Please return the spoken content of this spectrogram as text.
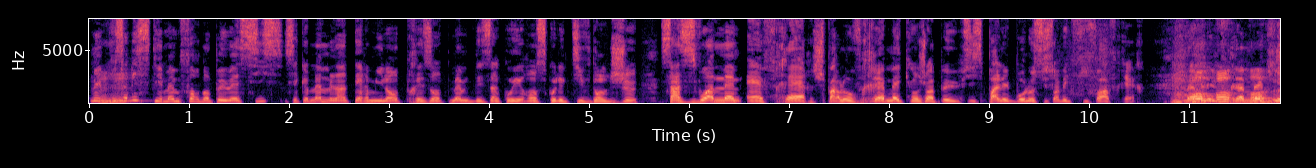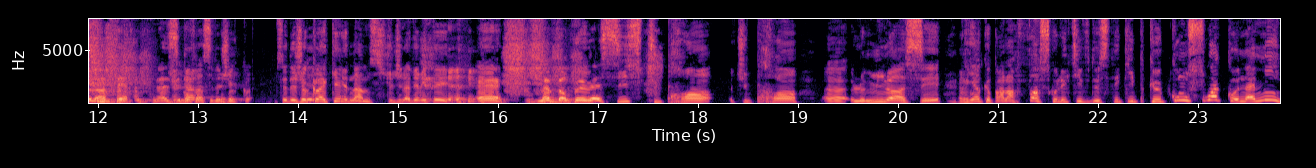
Mais vous mhm. savez ce qui est même fort dans PES 6 C'est que même l'Inter Milan présente même des incohérences collectives dans le jeu. Ça se voit même, eh frère, je parle aux vrais mecs qui ont joué à PES 6, pas les bolos qui sont avec FIFA, frère. Même les vrais mecs de l'Inter. Vas-y, mon frère, c'est des jeux, c'est des jeux claqués, Nams. Je te dis la vérité. Eh, même dans PES 6, tu prends, tu prends euh, le Milan AC, rien que par la force collective de cette équipe, que conçoit Konami,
